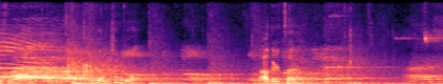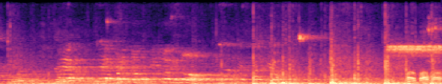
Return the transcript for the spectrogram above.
아, 팝이 좋아. 팝이 엄청 좋아. 딱 일자야. 봐봐봐.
